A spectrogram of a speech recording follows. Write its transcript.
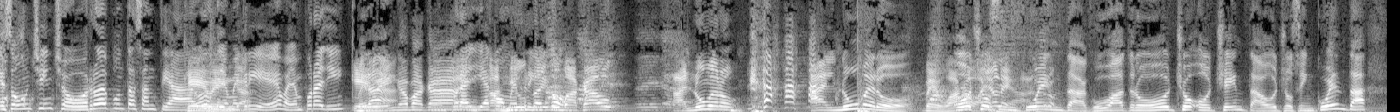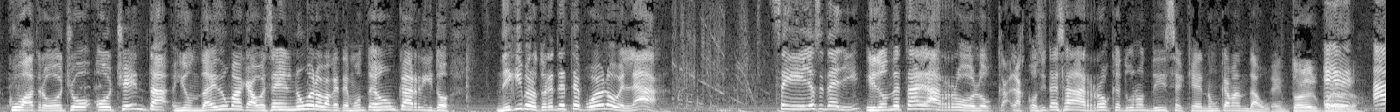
eso es un chinchorro de Punta Santiago, Que donde yo me crié. Vayan por allí. Que Mira, venga para acá por allí a a comer rico. de Macao al número Al número Veo, a caballo le 850 4880 850 4880 Hyundai de Humacao. Ese es el número para que te montes en un carrito. Nicky, pero tú eres de este pueblo, ¿verdad? Sí, yo soy de allí. ¿Y dónde está el arroz? Los ca- las cositas esas de arroz que tú nos dices que nunca me han dado. en todo el Eh, pueblo. ah,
